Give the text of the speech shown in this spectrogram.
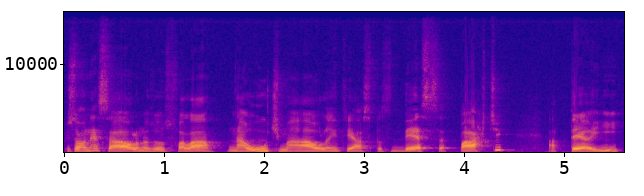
Pessoal, nessa aula nós vamos falar, na última aula, entre aspas, dessa parte, até aí,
